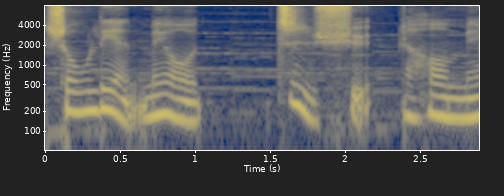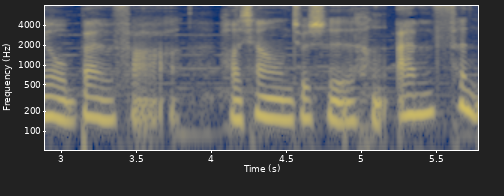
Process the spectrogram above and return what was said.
收敛，没有秩序，然后没有办法。好像就是很安分。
